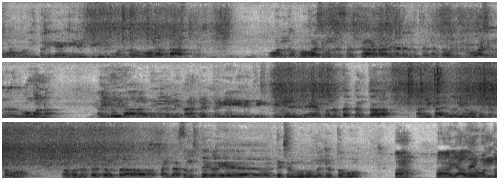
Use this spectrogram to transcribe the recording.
ನೋಡ್ಬೋದು ಈ ಈ ರೀತಿ ಒಂದು ರೂಮನ್ನ ಒಂದು ಪ್ರವಾಸಿ ಮಂದಿರ ಸರ್ಕಾರದ ಅಧೀನದಲ್ಲಿ ಇರ್ತಕ್ಕಂಥ ಒಂದು ಪ್ರವಾಸಿ ಮಂದಿರದ ರೂಮನ್ನ ಐದೈದು ಆರಾರು ತಿಂಗಳಲ್ಲಿ ಕಾಂಟ್ರಾಕ್ಟರ್ಗೆ ಈ ರೀತಿ ಹೇಳಿದ್ರೆ ಬಂದಿರತಕ್ಕಂತ ಅಧಿಕಾರಿಗಳಿಗೆ ರೂಮ್ ಇರ್ತಾವು ಬಂದಿರ್ತಕ್ಕಂಥ ಸಂಘ ಸಂಸ್ಥೆಗಳಿಗೆ ಅಧ್ಯಕ್ಷರು ರೂಮ್ ಇರ್ತಾವು ಆ, ಆ, ಯಾವುದೇ ಒಂದು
